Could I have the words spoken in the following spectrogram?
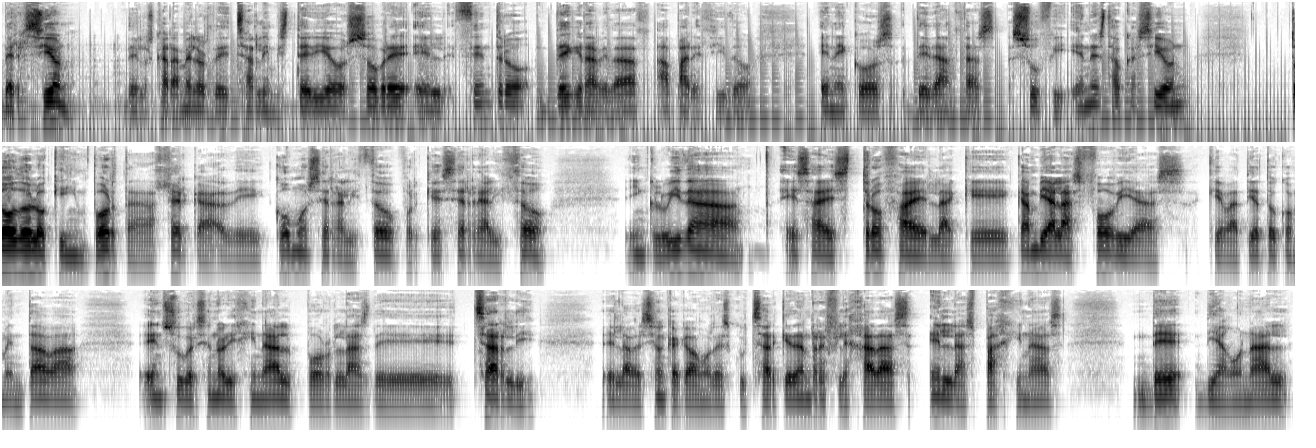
Versión de los caramelos de Charlie Misterio sobre el centro de gravedad aparecido en Ecos de Danzas Sufi. En esta ocasión, todo lo que importa acerca de cómo se realizó, por qué se realizó, incluida esa estrofa en la que cambia las fobias que Batiato comentaba en su versión original por las de Charlie, en la versión que acabamos de escuchar, quedan reflejadas en las páginas de Diagonal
